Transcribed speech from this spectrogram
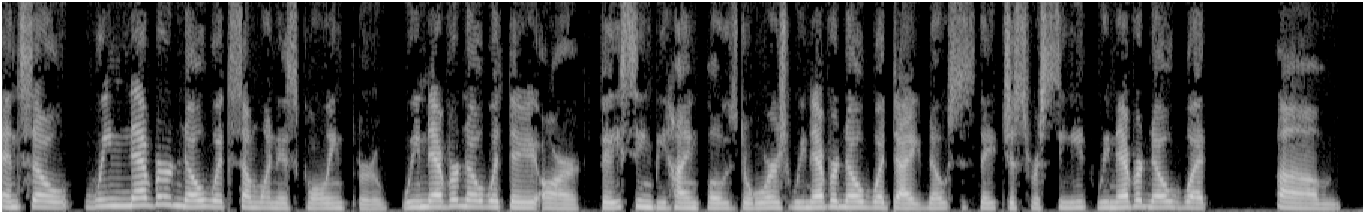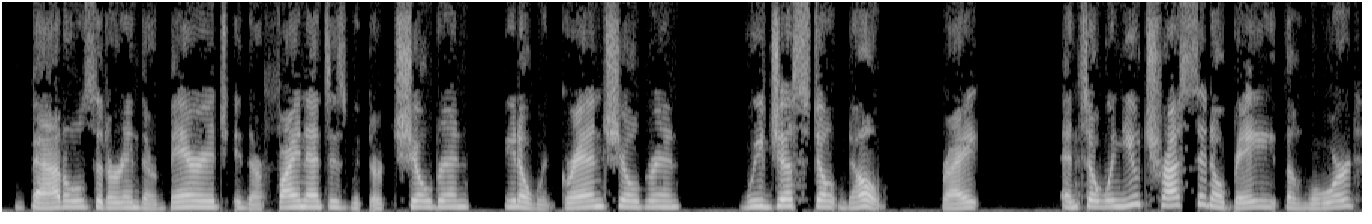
And so we never know what someone is going through. We never know what they are facing behind closed doors. We never know what diagnosis they just received. We never know what um, battles that are in their marriage, in their finances, with their children you know, with grandchildren. We just don't know, right? And so when you trust and obey the Lord,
